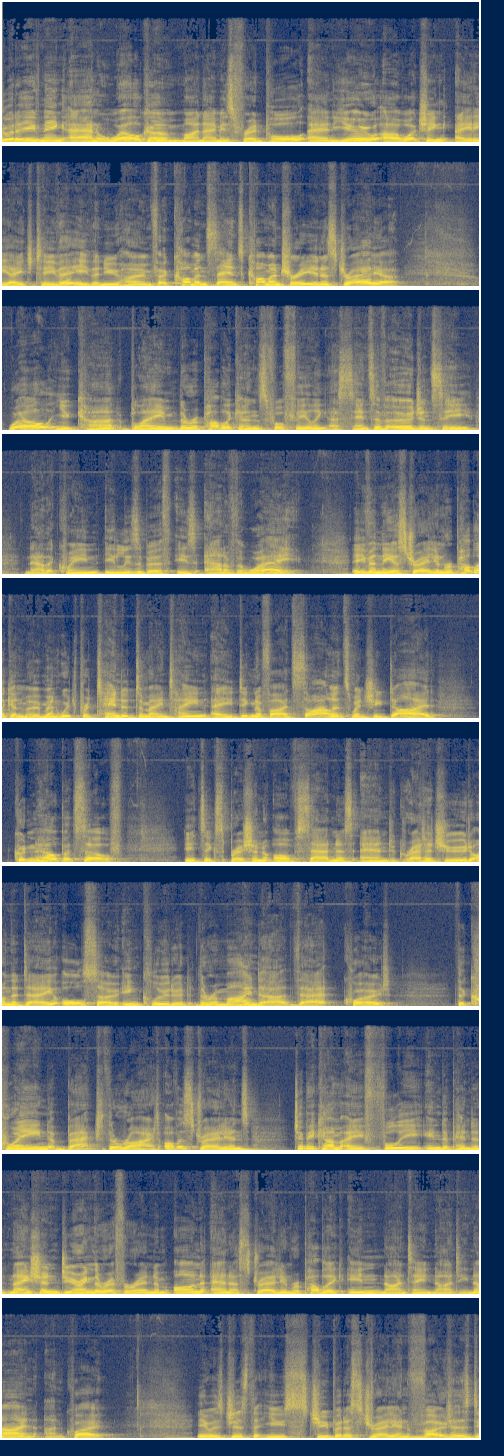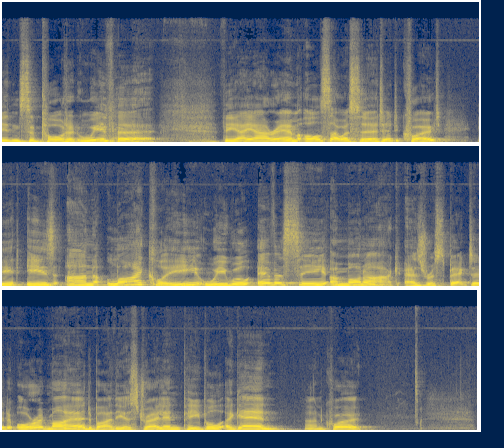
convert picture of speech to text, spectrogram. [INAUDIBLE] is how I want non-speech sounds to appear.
Good evening and welcome. My name is Fred Pawle, and you are watching ADH TV, the new home for common sense commentary in Australia. Well, you can't blame the Republicans for feeling a sense of urgency now that Queen Elizabeth is out of the way. Even the Australian Republican movement, which pretended to maintain a dignified silence when she died, couldn't help itself. Its expression of sadness and gratitude on the day also included the reminder that, quote, the Queen backed the right of Australians to become a fully independent nation during the referendum on an Australian Republic in 1999, unquote. It was just that you stupid Australian voters didn't support it with her. The ARM also asserted, quote, it is unlikely we will ever see a monarch as respected or admired by the Australian people again. Unquote.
